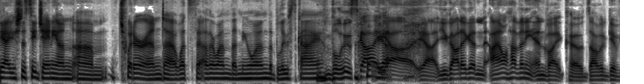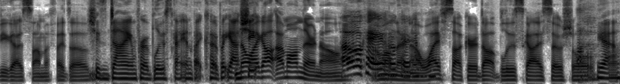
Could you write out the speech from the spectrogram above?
Yeah, you should see Janie on um, Twitter and uh, what's the other one? The new one, the Blue Sky. Blue Sky, Yeah. yeah. yeah, You gotta get. An, I don't have any invite codes. I would give you guys some if I did. She's dying for a Blue Sky invite code, but yeah, no, she, I got. I'm on there now. Oh, okay, I'm on there now. Wifesucker dot Blue Sky Social. Yeah,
